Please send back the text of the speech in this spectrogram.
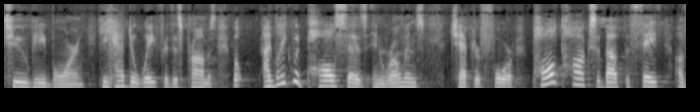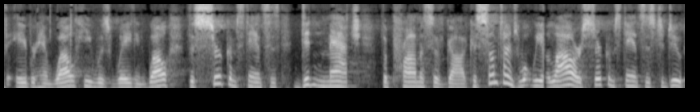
to be born, he had to wait for this promise. But I like what Paul says in Romans chapter 4. Paul talks about the faith of Abraham while he was waiting, while the circumstances didn't match the promise of God. Because sometimes what we allow our circumstances to do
